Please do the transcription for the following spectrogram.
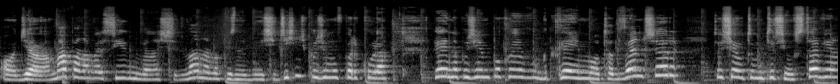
O, działa. Mapa na wersji 1.12.2. Na mapie znajduje się 10 poziomów parkura. Graj na poziomie pokojowym Game Mode Adventure. To się automatycznie ustawia.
